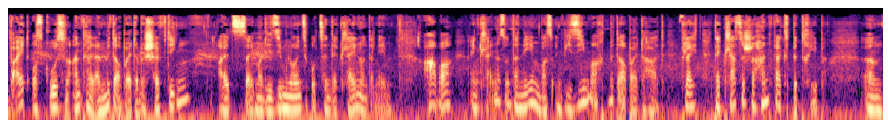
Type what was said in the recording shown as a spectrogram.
weitaus größeren Anteil an Mitarbeiter beschäftigen, als, sag ich mal, die 97 Prozent der kleinen Unternehmen. Aber ein kleines Unternehmen, was irgendwie sieben, acht Mitarbeiter hat, vielleicht der klassische Handwerksbetrieb, ähm,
